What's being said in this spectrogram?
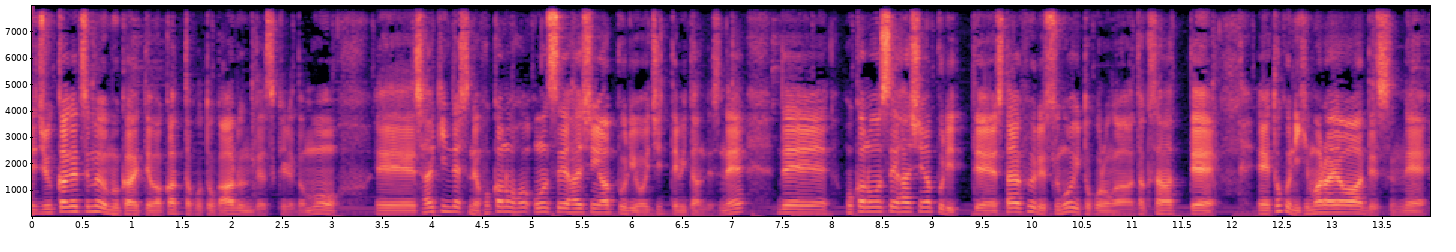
で10ヶ月目を迎えて分かったことがあるんですけれども、えー、最近ですね他の音声配信アプリをいじってみたんですね。で他の音声配信アプリってスタイフよりすごいところがたくさんあって、えー、特にヒマラヤはですね、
